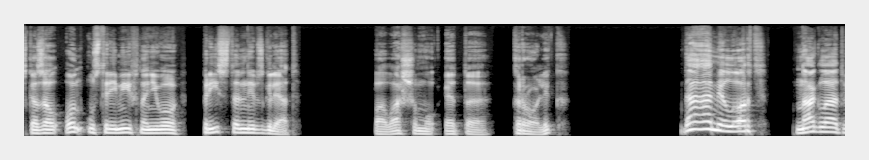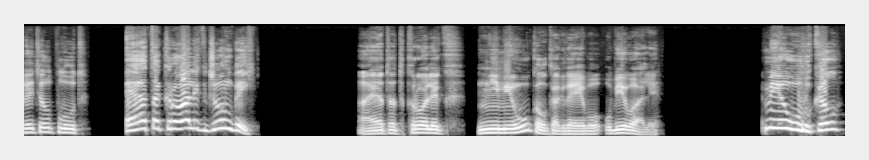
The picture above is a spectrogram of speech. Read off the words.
сказал он, устремив на него пристальный взгляд. «По-вашему, это кролик?» «Да, милорд», — нагло ответил Плут. «Это кролик джунглей». «А этот кролик не мяукал, когда его убивали?» «Мяукал?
